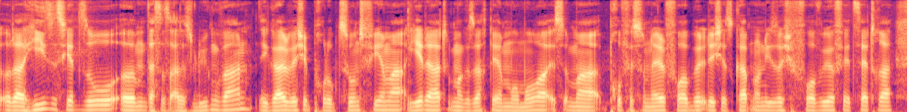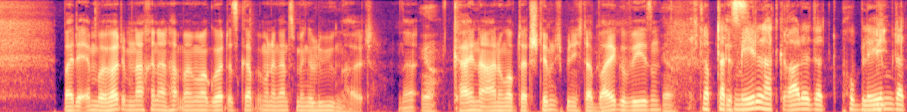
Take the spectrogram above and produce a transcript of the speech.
oder hieß es jetzt so, ähm, dass das alles Lügen waren, egal welche Produktionsfirma. Jeder hat immer gesagt, der Momoa ist immer professionell, vorbildlich, es gab noch nie solche Vorwürfe etc. Bei der Amber Heard im Nachhinein hat man immer gehört, es gab immer eine ganze Menge Lügen halt. Ne? Ja. Keine Ahnung, ob das stimmt, ich bin nicht dabei gewesen. Ja. Ich glaube, das Mädel hat gerade das Problem, dass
